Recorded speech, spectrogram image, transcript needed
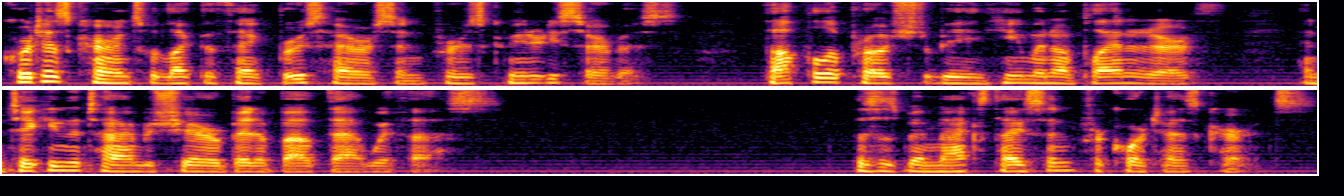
Cortes Currents would like to thank Bruce Harrison for his community service, thoughtful approach to being human on planet Earth, and taking the time to share a bit about that with us. This has been Max Tyson for Cortes Currents.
